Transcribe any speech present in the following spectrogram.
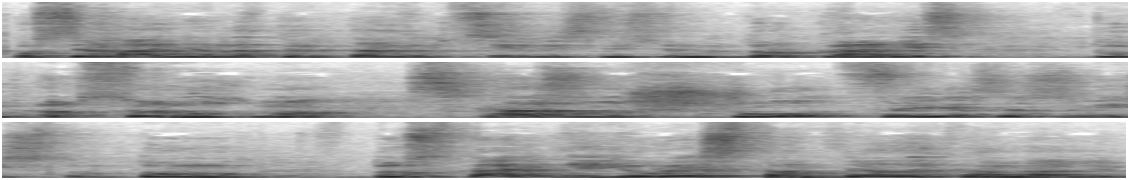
посягання на територіальну цілісність і недоторканність. Тут абсолютно сказано, що це є за змістом. Тому достатньо юристам телеканалів,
